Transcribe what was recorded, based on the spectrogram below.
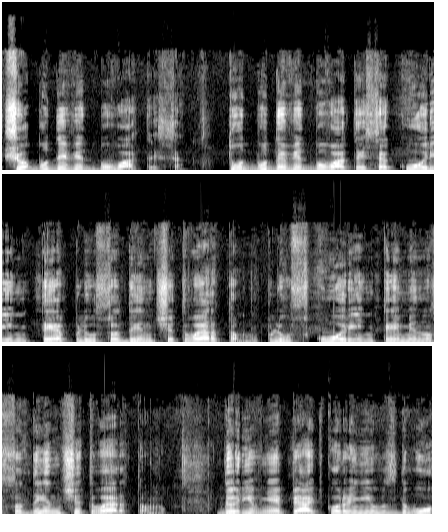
що буде відбуватися? Тут буде відбуватися корінь t плюс 1 четвертому плюс корінь t мінус 1 четвертому дорівнює 5 коренів з 2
